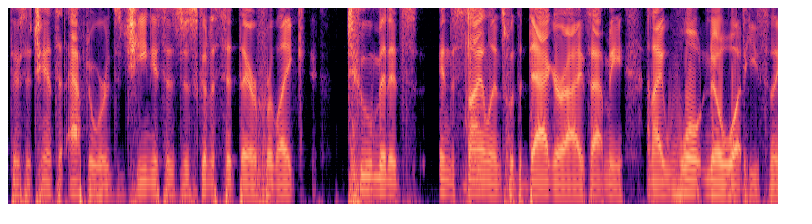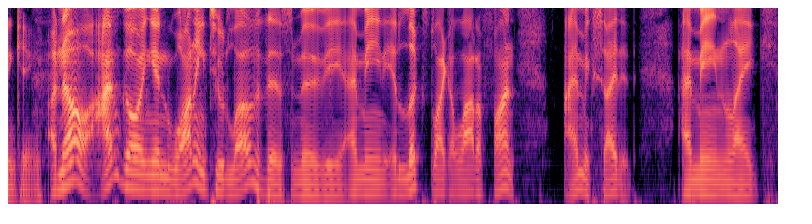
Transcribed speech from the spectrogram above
there's a chance that afterwards Genius is just going to sit there for like two minutes in silence with the dagger eyes at me, and I won't know what he's thinking. Uh, no, I'm going in wanting to love this movie. I mean, it looks like a lot of fun. I'm excited. I mean, like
